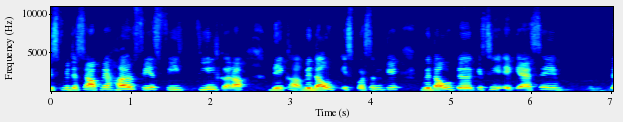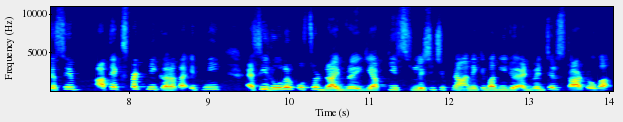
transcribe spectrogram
जिसमें जैसे आपने हर फेस फील फील करा, देखा विदाउट इस पर्सन के विदाउट किसी एक ऐसे जैसे आपने एक्सपेक्ट नहीं करा था, इतनी ऐसी रोलर कोस्टर ड्राइव रहेगी आपकी इस रिलेशनशिप में आने के बाद ये जो एडवेंचर स्टार्ट होगा,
